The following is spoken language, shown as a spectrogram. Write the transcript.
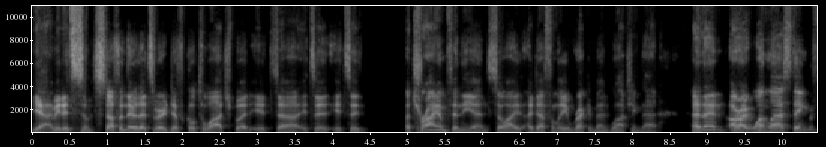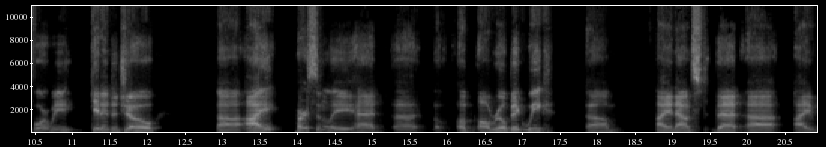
yeah, I mean it's some stuff in there that's very difficult to watch, but it's uh it's a it's a a triumph in the end. So I I definitely recommend watching that. And then all right, one last thing before we get into Joe. Uh I personally had uh, a, a real big week. Um I announced that uh I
